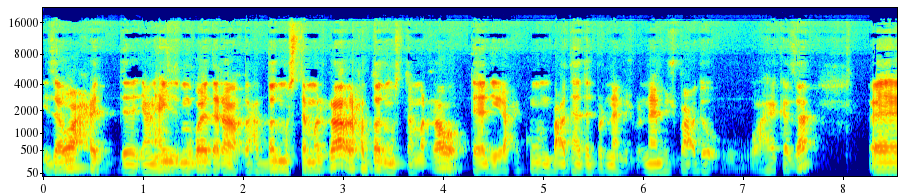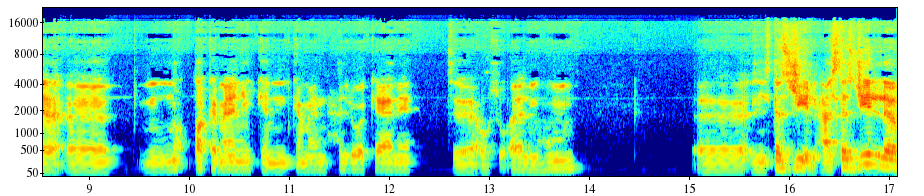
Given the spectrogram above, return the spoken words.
إذا واحد يعني هي المبادرة رح تضل مستمرة رح تضل مستمرة وبالتالي رح يكون بعد هذا البرنامج برنامج بعده وهكذا. آه، آه، نقطة كمان يمكن كمان حلوة كانت آه، أو سؤال مهم. التسجيل. التسجيل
